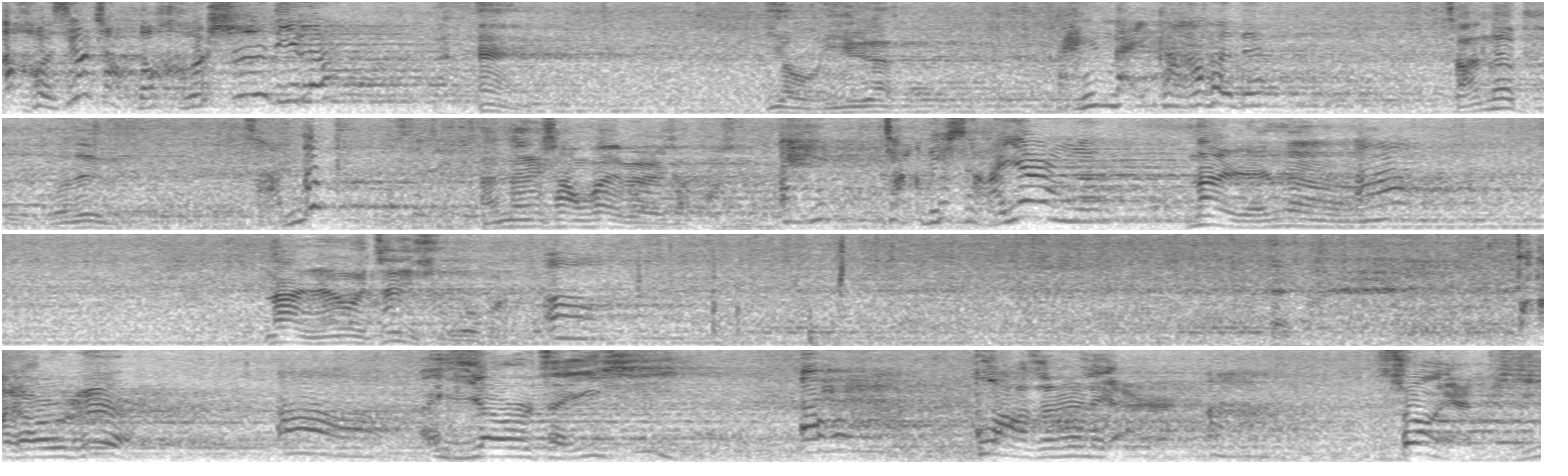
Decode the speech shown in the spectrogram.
好像找到合适的了。嗯，有一个，哎，哪嘎达的？咱那谱子的，咱那谱子的。咱能上外边找去。哎，长得啥样啊？那人呢？啊那人我这说吧，啊大高个儿，啊！哎腰贼细，哎，瓜子脸儿，双眼皮，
